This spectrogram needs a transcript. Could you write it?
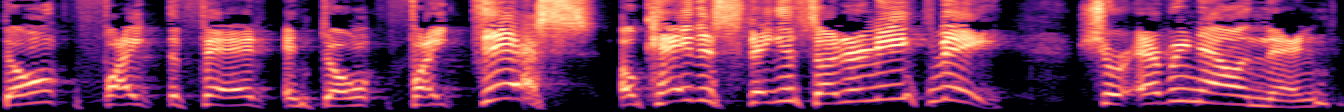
Don't fight the Fed and don't fight this. Okay? This thing is underneath me. Sure, every now and then,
